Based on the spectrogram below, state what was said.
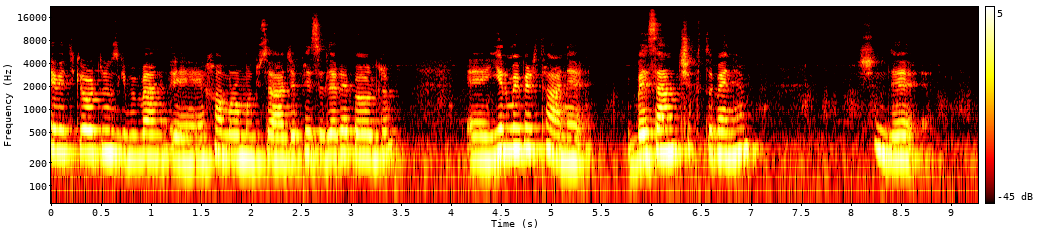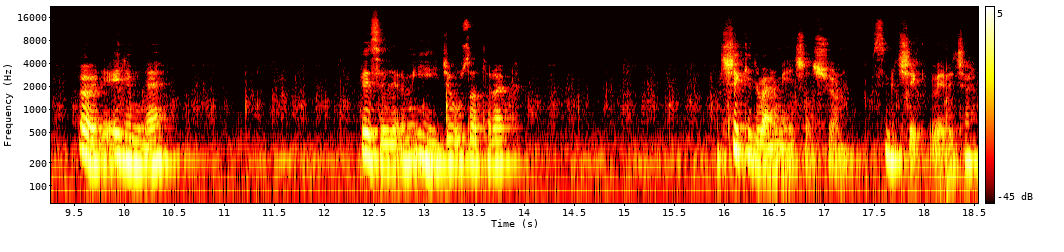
Evet gördüğünüz gibi ben e, hamurumu güzelce pezelere böldüm. E, 21 tane bezem çıktı benim. Şimdi böyle elimle bezelerimi iyice uzatarak şekil vermeye çalışıyorum. Simit şekli vereceğim.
